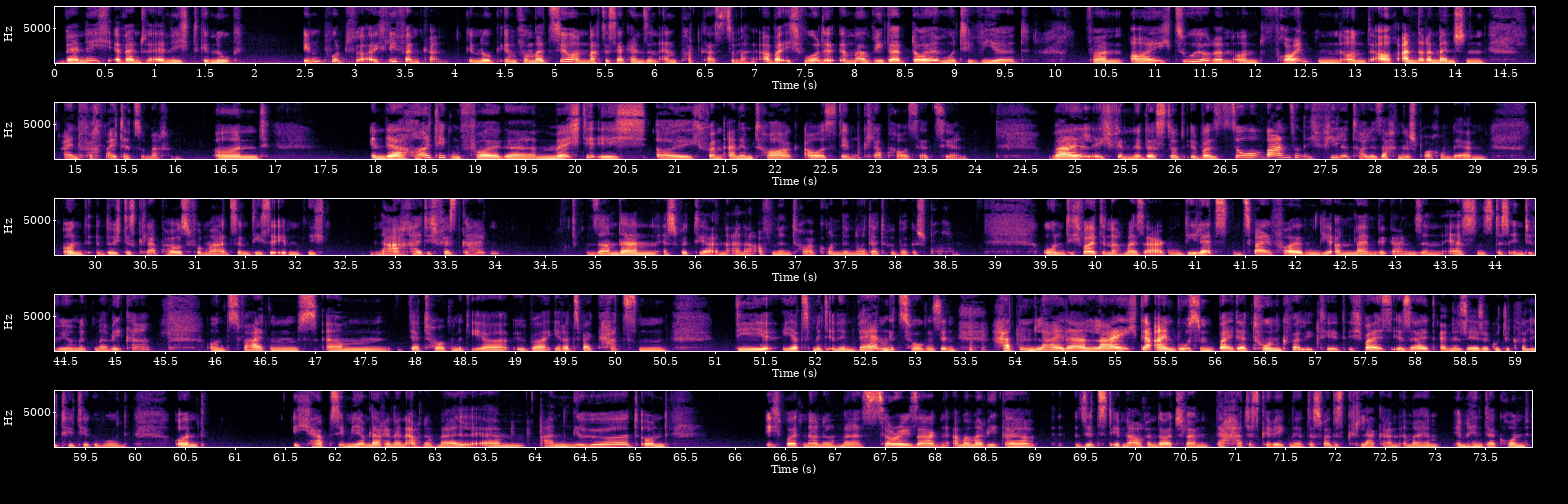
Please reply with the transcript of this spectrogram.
wenn ich eventuell nicht genug Input für euch liefern kann, genug Informationen, macht es ja keinen Sinn, einen Podcast zu machen. Aber ich wurde immer wieder doll motiviert von euch Zuhörern und Freunden und auch anderen Menschen, einfach weiterzumachen. Und in der heutigen Folge möchte ich euch von einem Talk aus dem Clubhouse erzählen, weil ich finde, dass dort über so wahnsinnig viele tolle Sachen gesprochen werden. Und durch das Clubhouse-Format sind diese eben nicht nachhaltig festgehalten, sondern es wird ja in einer offenen Talkrunde nur darüber gesprochen. Und ich wollte nochmal sagen, die letzten zwei Folgen, die online gegangen sind, erstens das Interview mit Marika und zweitens ähm, der Talk mit ihr über ihre zwei Katzen, die jetzt mit in den Van gezogen sind, hatten leider leichte Einbußen bei der Tonqualität. Ich weiß, ihr seid eine sehr, sehr gute Qualität hier gewohnt. Und ich habe sie mir im Nachhinein auch nochmal ähm, angehört und ich wollte nur nochmal sorry sagen. Aber Marika sitzt eben auch in Deutschland. Da hat es geregnet, das war das Klackern immer im, Hintergrund.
